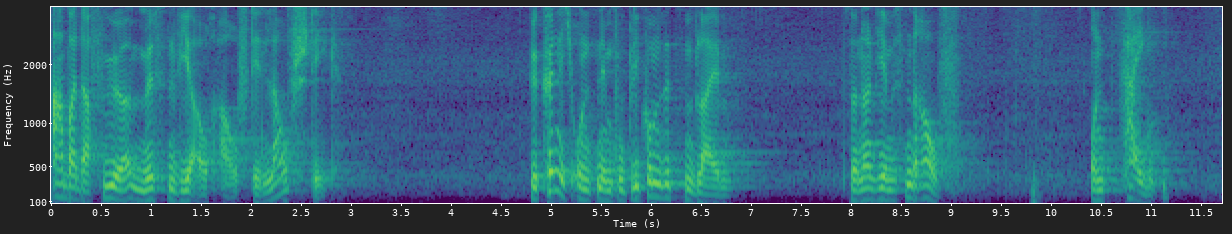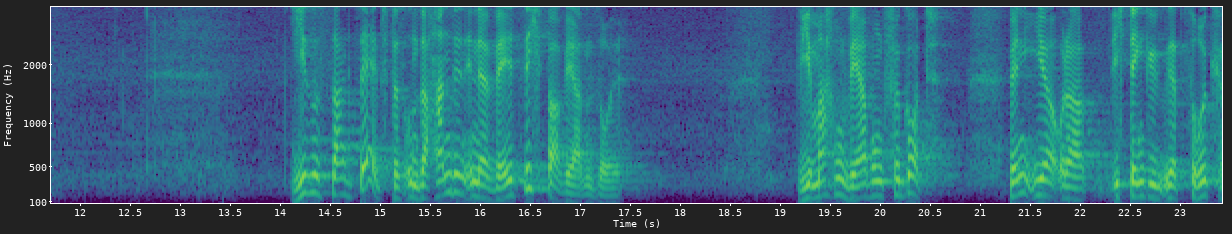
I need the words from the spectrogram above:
Aber dafür müssen wir auch auf den Laufsteg. Wir können nicht unten im Publikum sitzen bleiben, sondern wir müssen drauf und zeigen. Jesus sagt selbst, dass unser Handeln in der Welt sichtbar werden soll. Wir machen Werbung für Gott wenn ihr, oder ich denke jetzt zurück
